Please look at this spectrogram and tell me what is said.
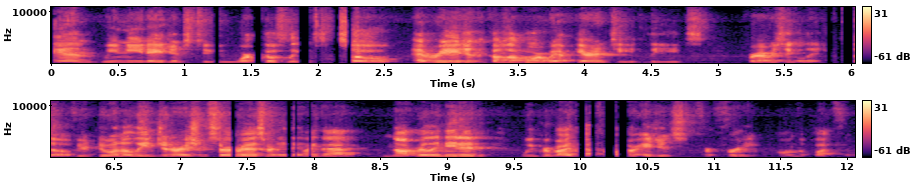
and we need agents to work those leads. So every agent that comes on board, we have guaranteed leads for every single agent. So if you're doing a lead generation service or anything like that, not really needed. We provide that for our agents for free on the platform.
